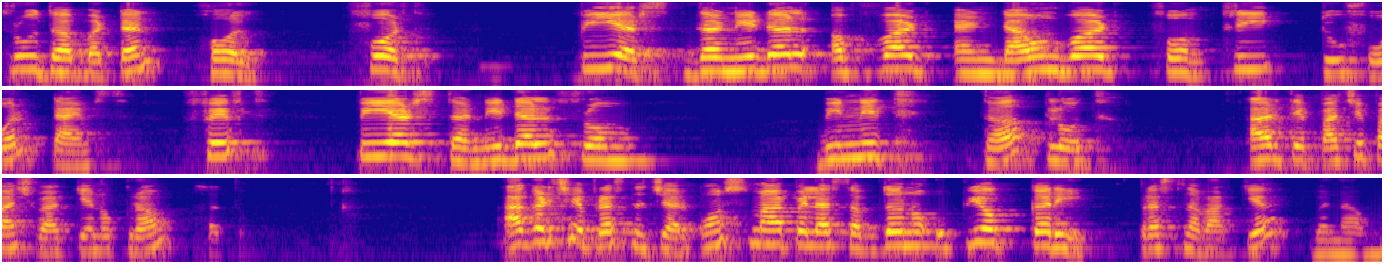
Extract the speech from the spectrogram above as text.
through the button hole fourth pierce the needle upward and downward from 3 to 4 times fifth pierce the needle from beneath the cloth આ રીતે પાંચે પાંચ વાક્યનો ક્રમ હતો આગળ છે પ્રશ્ન ચાર કૌંસમાં આપેલા શબ્દોનો ઉપયોગ કરી પ્રશ્ન વાક્ય બનાવો.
